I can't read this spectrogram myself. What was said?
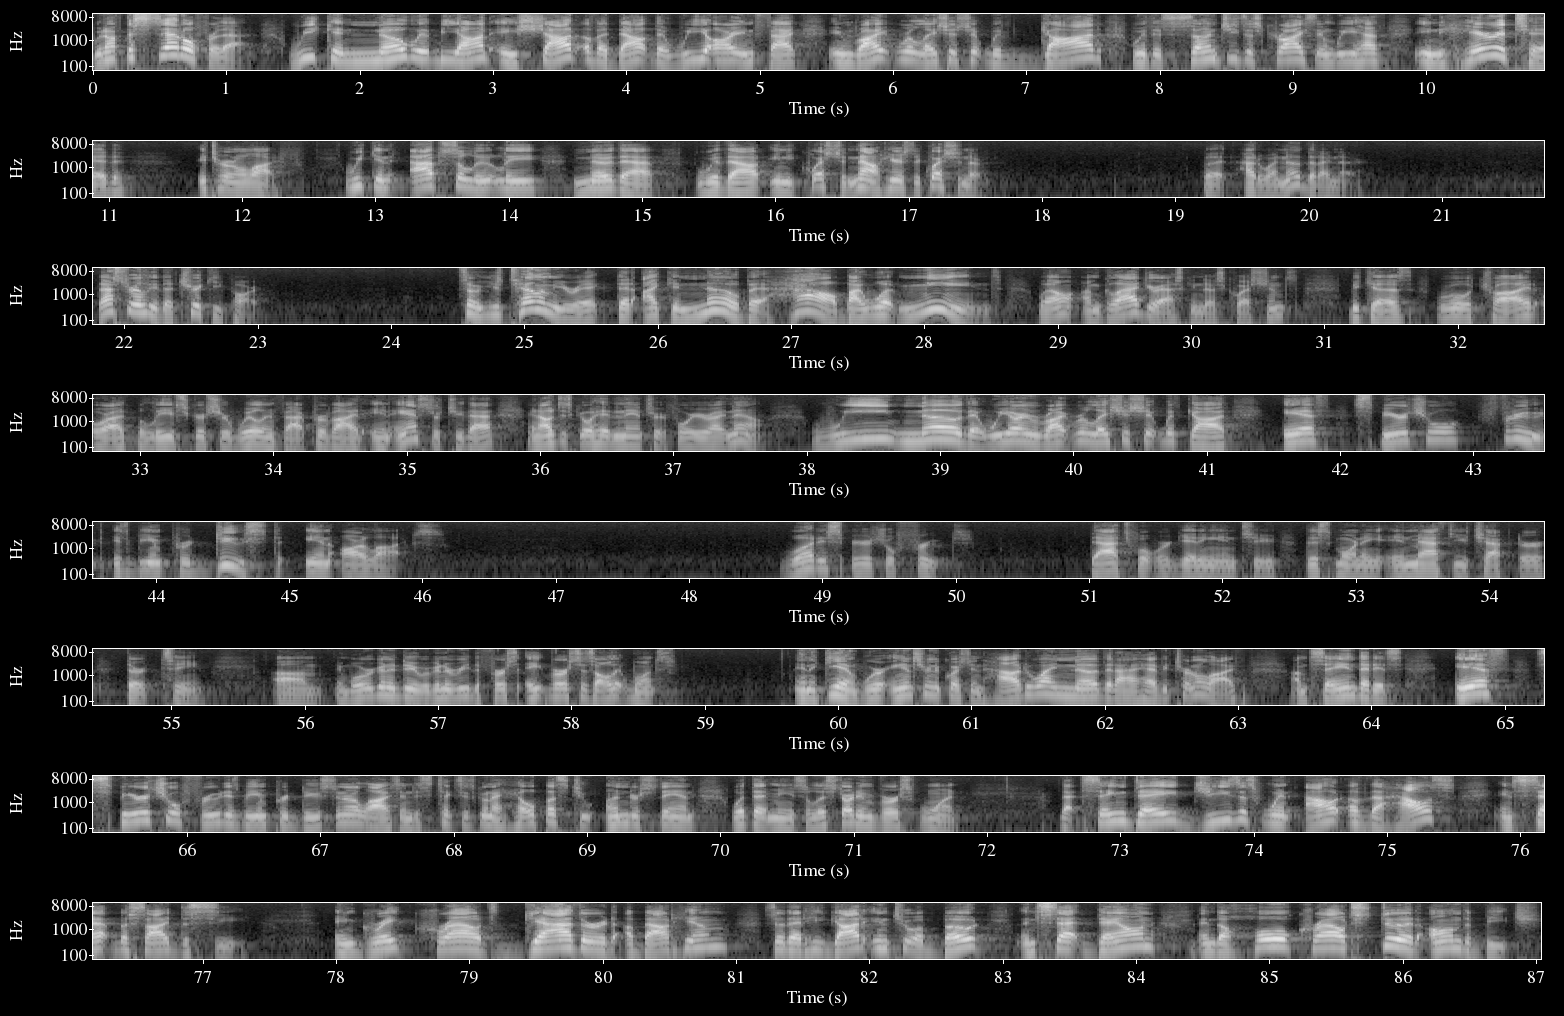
We don't have to settle for that we can know with beyond a shout of a doubt that we are, in fact, in right relationship with God, with His Son, Jesus Christ, and we have inherited eternal life. We can absolutely know that without any question. Now, here's the question, though. But how do I know that I know? That's really the tricky part. So you're telling me, Rick, that I can know, but how? By what means? Well, I'm glad you're asking those questions because we will try, or I believe Scripture will, in fact, provide an answer to that. And I'll just go ahead and answer it for you right now. We know that we are in right relationship with God if spiritual fruit is being produced in our lives. What is spiritual fruit? That's what we're getting into this morning in Matthew chapter 13. Um, and what we're going to do, we're going to read the first eight verses all at once. And again, we're answering the question how do I know that I have eternal life? I'm saying that it's if spiritual fruit is being produced in our lives, and this text is going to help us to understand what that means. So let's start in verse 1. That same day, Jesus went out of the house and sat beside the sea. And great crowds gathered about him, so that he got into a boat and sat down, and the whole crowd stood on the beach.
